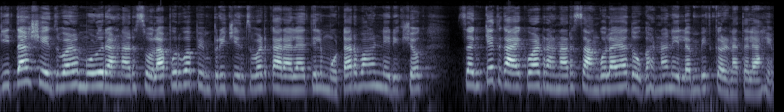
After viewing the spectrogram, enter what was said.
गीता शेजवळ मूळ राहणार सोलापूर व पिंपरी चिंचवड कार्यालयातील मोटार वाहन निरीक्षक संकेत गायकवाड राहणार सांगोला या दोघांना निलंबित करण्यात आले आहे.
